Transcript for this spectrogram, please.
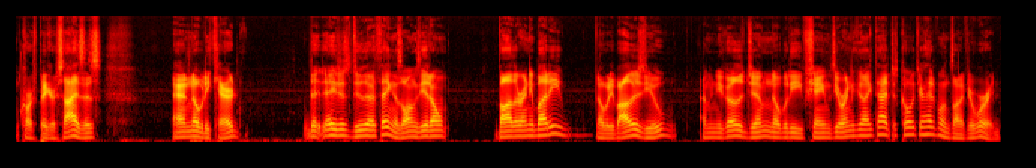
of course, bigger sizes, and nobody cared. They, they just do their thing as long as you don't bother anybody. Nobody bothers you. I mean, you go to the gym, nobody shames you or anything like that. Just go with your headphones on if you're worried.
